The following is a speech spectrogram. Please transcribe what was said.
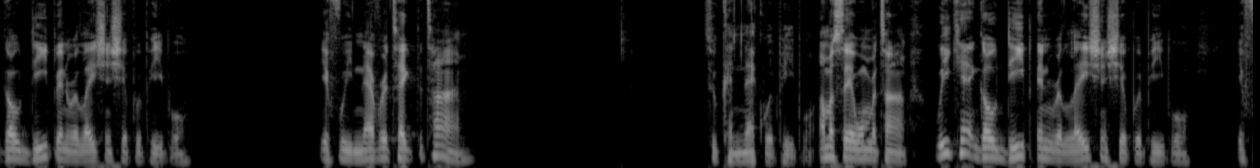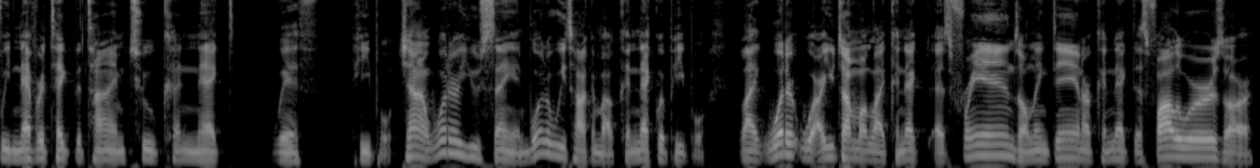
go deep in relationship with people if we never take the time to connect with people. I'm to say it one more time. We can't go deep in relationship with people if we never take the time to connect with people. John, what are you saying? What are we talking about? Connect with people. Like, what are, are you talking about? Like, connect as friends on LinkedIn or connect as followers or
